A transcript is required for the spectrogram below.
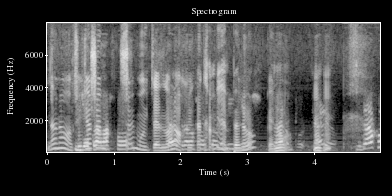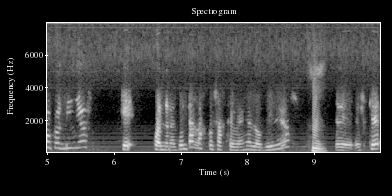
No, no, si Yo trabajo- soy, muy tecnológica también, niños, pero que claro, no. pues, claro. Yo trabajo con niños que cuando me cuentan las cosas que ven en los vídeos, Mm, eh, es que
